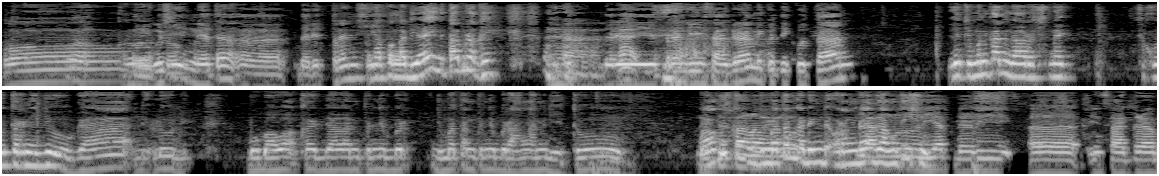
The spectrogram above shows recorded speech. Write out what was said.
Oh. Kalau gue sih ngeliatnya eh, dari tren sih kenapa nggak dia yang ditabrak ya? Nah, dari tren di Instagram ikut-ikutan Ya cuman kan nggak harus naik skuternya juga, di, lu di, bawa bawa ke jalan penyeber jembatan penyeberangan gitu. Bagus Itu kan kalau jembatan yang- nggak ada yang orang yang dagang lu tisu. lihat dari eh, Instagram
